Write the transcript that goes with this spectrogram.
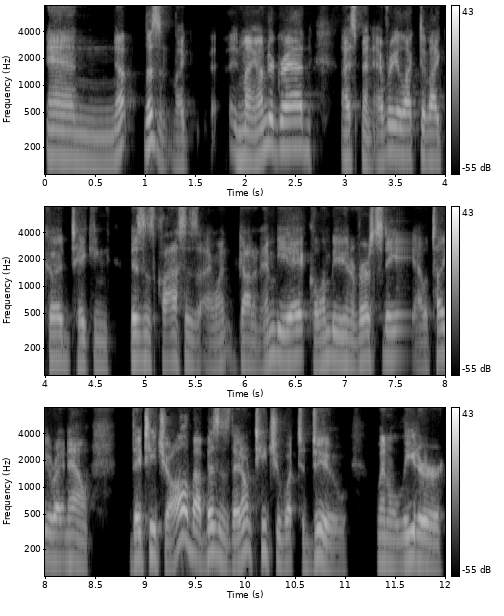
And nope, listen, like in my undergrad, I spent every elective I could taking business classes. I went, got an MBA at Columbia University. I will tell you right now, they teach you all about business. They don't teach you what to do when a leader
